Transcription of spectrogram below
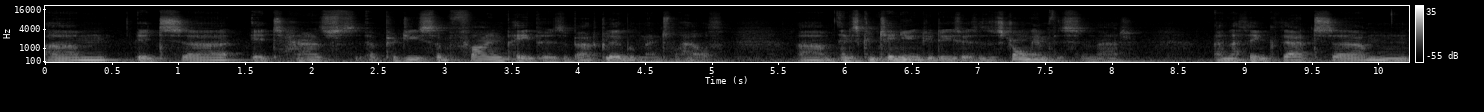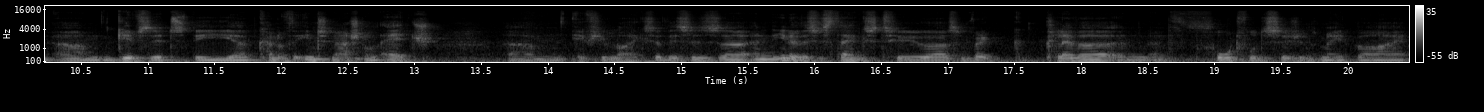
um, it, uh, it has uh, produced some fine papers about global mental health um, and is continuing to do so. There's a strong emphasis on that. And I think that um, um, gives it the uh, kind of the international edge. Um, if you like. So this is, uh, and you know, this is thanks to uh, some very clever and, and thoughtful decisions made by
